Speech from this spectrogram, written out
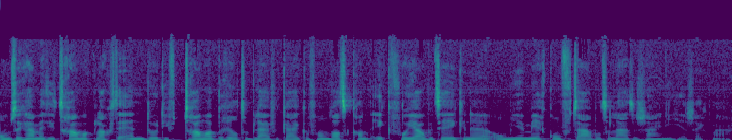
om te gaan met die traumaklachten en door die traumabril te blijven kijken van wat kan ik voor jou betekenen om je meer comfortabel te laten zijn hier, zeg maar.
